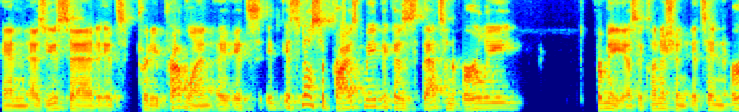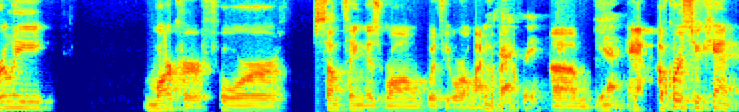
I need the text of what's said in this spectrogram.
and as you said, it's pretty prevalent. It's it, it's no surprise to me because that's an early, for me as a clinician, it's an early marker for something is wrong with the oral microbiome. Exactly. Um, yeah. And of course, you can't.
